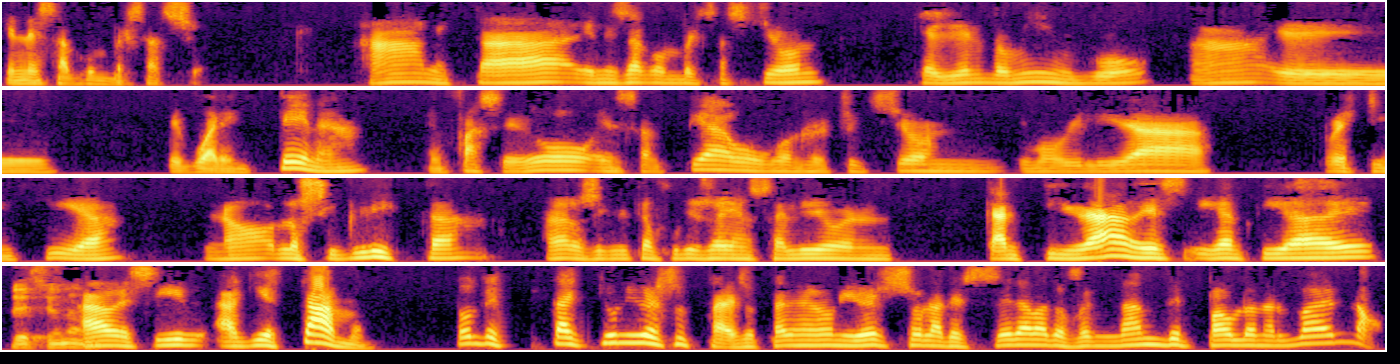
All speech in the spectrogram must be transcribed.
en esa conversación. ¿ah? Está en esa conversación que ayer domingo ¿ah? eh, de cuarentena en fase 2 en Santiago con restricción de movilidad restringida, ¿no? Los ciclistas, ¿ah? los ciclistas furiosos hayan salido en cantidades y cantidades a decir, aquí estamos. ¿Dónde está? ¿En qué universo está? ¿Eso está en el universo la tercera, Pato Fernández, Paula Narváez? No.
